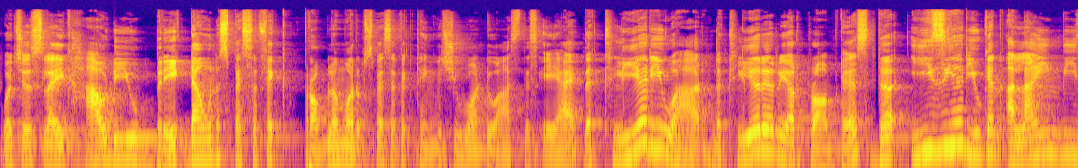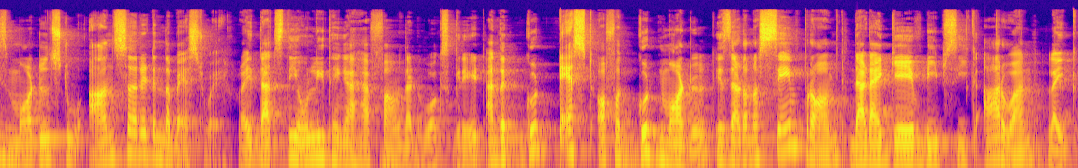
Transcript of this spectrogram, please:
which is like how do you break down a specific problem or a specific thing which you want to ask this AI. The clearer you are, the clearer your prompt is, the easier you can align these models to answer it in the best way, right? That's the only thing I have found that works great. And the good test of a good model is that on a same prompt that I gave DeepSeek R1, like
